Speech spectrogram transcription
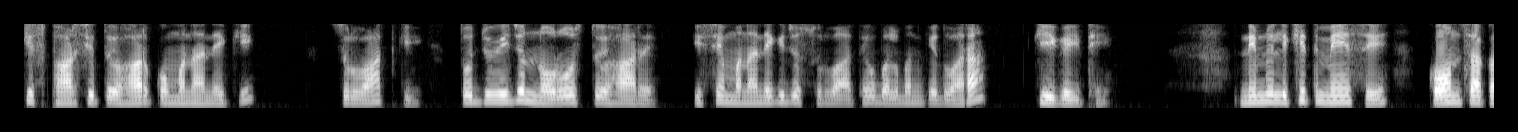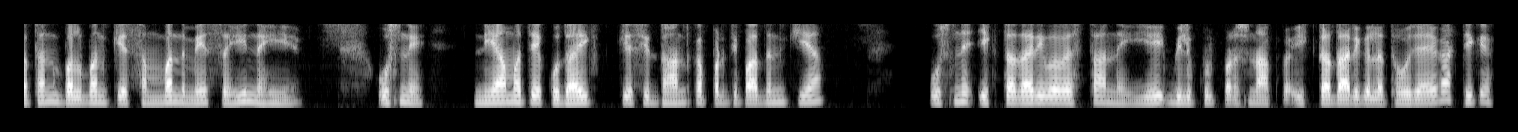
किस फारसी त्योहार को मनाने की शुरुआत की? तो जो ये जो नौरोज त्योहार है, इसे मनाने की जो शुरुआत है, वो बलबन के द्वारा की गई थी। निम्नलिखित में से कौन सा कथन बलबन के संबंध में सही नहीं है? उसने नियामत खुदाई के सिद्धांत का प्रतिपादन किया। उसने इकतदारी व्यवस्था नहीं, ये बिल्कुल प्रश्न आपका इकतदारी गलत हो जाएगा, ठीक है?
